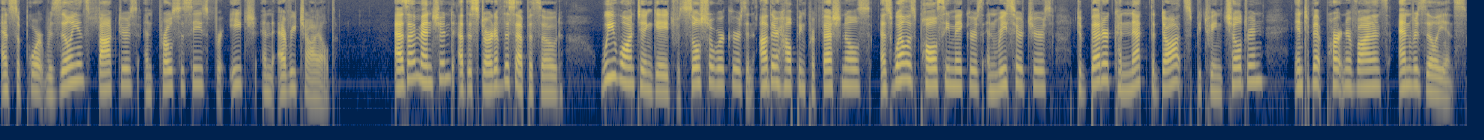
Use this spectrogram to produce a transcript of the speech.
and support resilience factors and processes for each and every child. As I mentioned at the start of this episode, we want to engage with social workers and other helping professionals, as well as policymakers and researchers, to better connect the dots between children, intimate partner violence, and resilience.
